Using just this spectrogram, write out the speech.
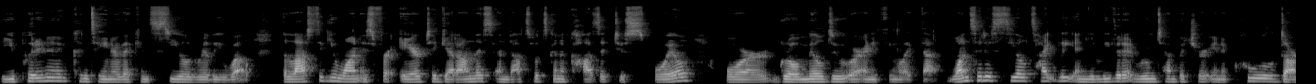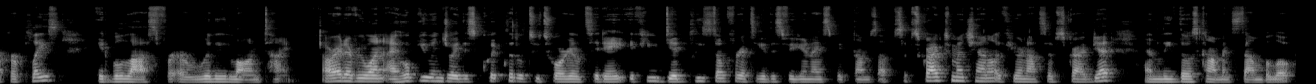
that you put it in a container that can seal really well. The last thing you want is for air to get on this and that's what's going to cause it to spoil or grow mildew or anything like that. Once it is sealed tightly and you leave it at room temperature in a cool, darker place, it will last for a really long time. Alright everyone, I hope you enjoyed this quick little tutorial today. If you did, please don't forget to give this video a nice big thumbs up. Subscribe to my channel if you're not subscribed yet, and leave those comments down below.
